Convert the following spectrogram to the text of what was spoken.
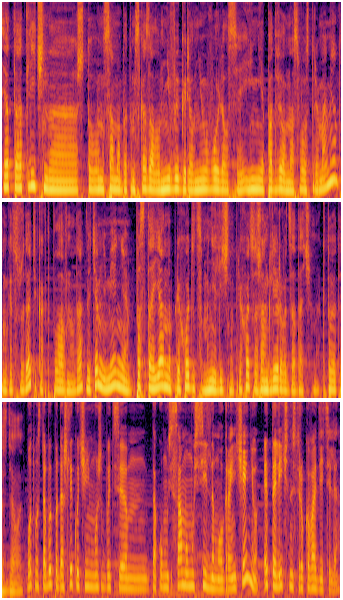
Это отлично, что он сам об этом сказал, он не выгорел, не уволился и не подвел нас в острый момент. Он говорит, слушай, давайте как-то плавно, да. Но тем не менее, постоянно приходится, мне лично приходится жонглировать задачами. Кто это сделает? Вот мы с тобой подошли к очень, может быть, эм, такому самому сильному ограничению. Это личность руководителя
